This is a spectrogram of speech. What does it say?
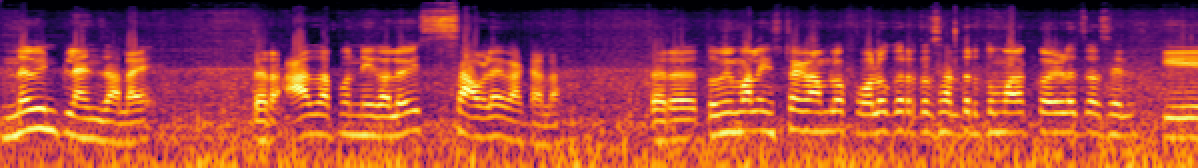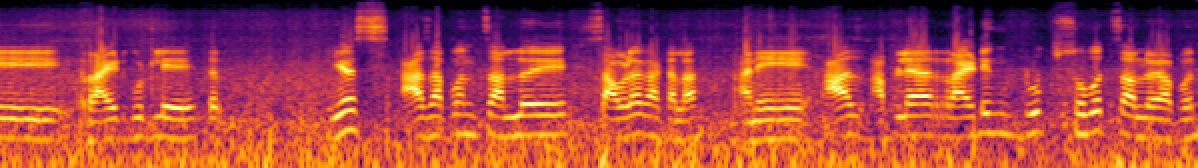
नवीन प्लॅन झाला आहे तर आज आपण निघालो आहे सावळ्या घाटाला. तर तुम्ही मला इंस्टाग्रामला फॉलो करत असाल तर तुम्हाला कळलंच असेल की राईड कुठली आहे. तर येस आज आपण चाललो आहे सावळ्या घाटाला आणि आज आपल्या रायडिंग ग्रुपसोबत चाललो आहे आपण.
